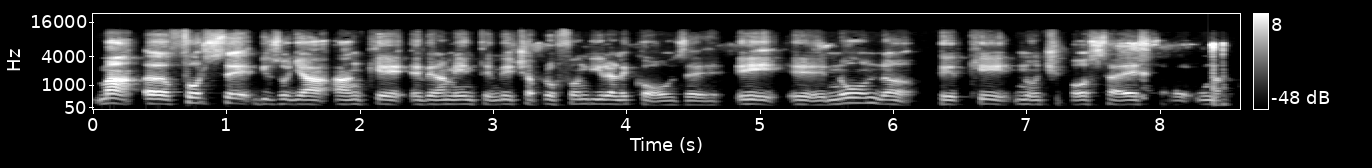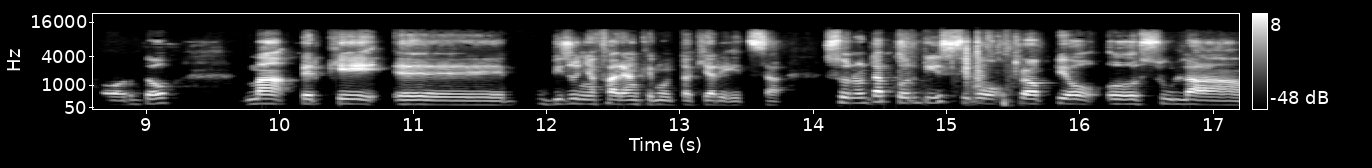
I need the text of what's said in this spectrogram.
ma eh, forse bisogna anche eh, veramente invece approfondire le cose e eh, non perché non ci possa essere un accordo, ma perché eh, bisogna fare anche molta chiarezza. Sono d'accordissimo proprio oh, sulla,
